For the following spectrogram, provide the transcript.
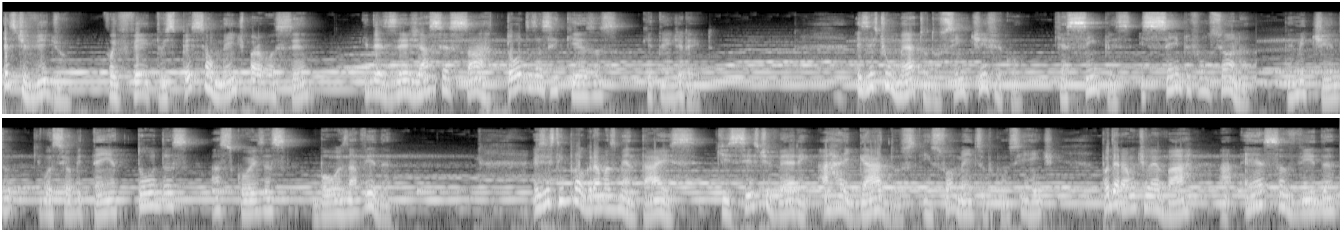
Este vídeo foi feito especialmente para você que deseja acessar todas as riquezas que tem direito. Existe um método científico que é simples e sempre funciona, permitindo que você obtenha todas as coisas boas da vida. Existem programas mentais que, se estiverem arraigados em sua mente subconsciente, poderão te levar a essa vida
